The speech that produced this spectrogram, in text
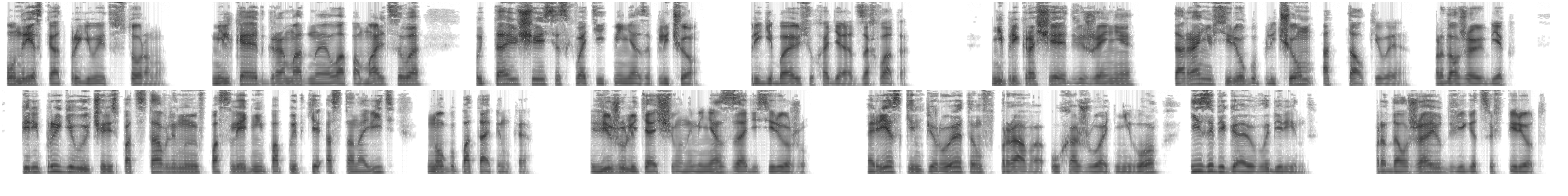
Он резко отпрыгивает в сторону мелькает громадная лапа Мальцева, пытающаяся схватить меня за плечо. Пригибаюсь, уходя от захвата. Не прекращая движения, тараню Серегу плечом, отталкивая. Продолжаю бег. Перепрыгиваю через подставленную в последней попытке остановить ногу Потапенко. Вижу летящего на меня сзади Сережу. Резким пируэтом вправо ухожу от него и забегаю в лабиринт. Продолжаю двигаться вперед.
